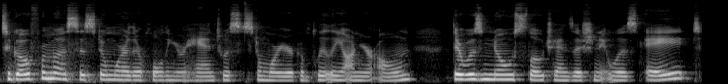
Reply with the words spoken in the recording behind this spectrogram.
to go from a system where they're holding your hand to a system where you're completely on your own, there was no slow transition. It was A to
